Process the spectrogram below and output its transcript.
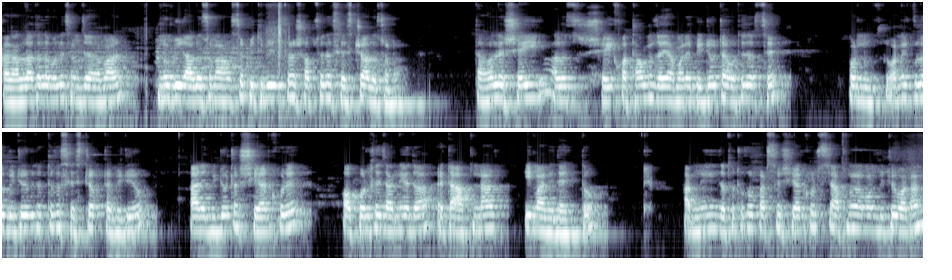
কারণ আল্লাহ তালা বলেছেন যে আমার নবীর আলোচনা হচ্ছে পৃথিবীর ভিতরে সবচেয়ে শ্রেষ্ঠ আলোচনা। তাহলে সেই আলো, সেই কথা অনুযায়ী আমার এই ভিডিওটা হতে যাচ্ছে। অন- অনেকগুলো ভিডিওর ভিতর থেকে শ্রেষ্ঠ একটা ভিডিও। আর এই ভিডিওটা শেয়ার করে অপরকে জানিয়ে দেওয়া, এটা আপনার ইমানি দায়িত্ব। আপনি যতটুকু পারছে শেয়ার করছে আপনিও এমন ভিডিও বানান,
